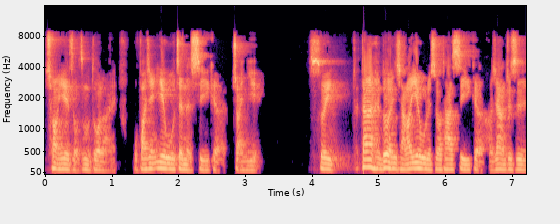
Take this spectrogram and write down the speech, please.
创业走这么多来，我发现业务真的是一个专业。所以，当然很多人想到业务的时候，它是一个好像就是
